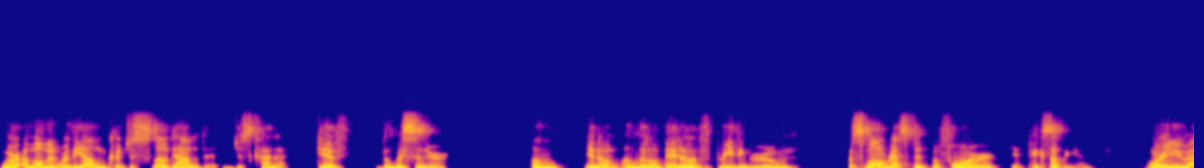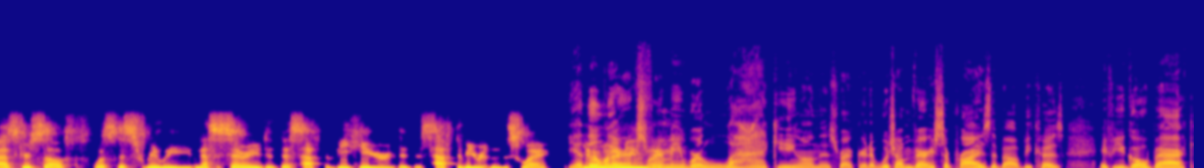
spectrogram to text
Where a moment where the album could just slow down a bit and just kind of give the listener a you know a little bit of breathing room, a small respite before it picks up again. Or you ask yourself, was this really necessary? Did this have to be here? Did this have to be written this way? Yeah, you the lyrics I mean? for Like- me were lacking on this record, which I'm very surprised about because if you go back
